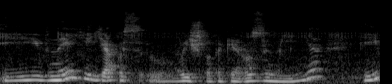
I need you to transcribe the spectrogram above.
і в неї якось вийшло таке розуміння, і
